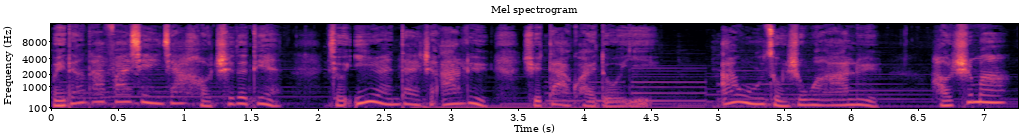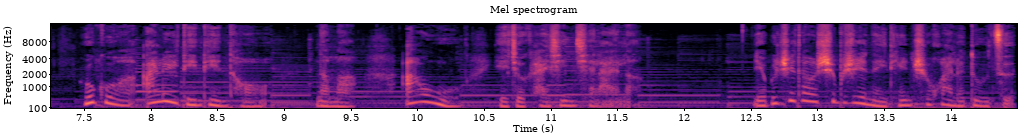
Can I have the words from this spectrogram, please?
每当他发现一家好吃的店，就依然带着阿绿去大快朵颐。阿五总是问阿绿：“好吃吗？”如果阿绿点点头，那么阿五也就开心起来了。也不知道是不是哪天吃坏了肚子，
